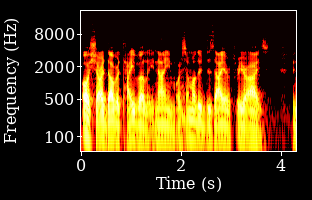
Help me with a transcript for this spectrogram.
Oh, shar davar taiva naim, or some other desire for your eyes. That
